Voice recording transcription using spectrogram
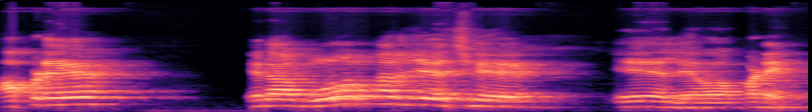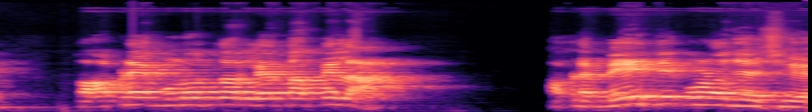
આપણે એના ગુણોત્તર જે છે એ લેવા પડે. તો આપણે ગુણોત્તર લેતા પહેલા આપણે બે ત્રિકોણો જે છે,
